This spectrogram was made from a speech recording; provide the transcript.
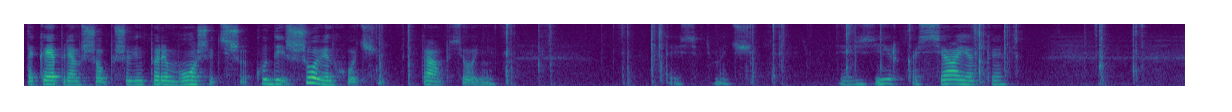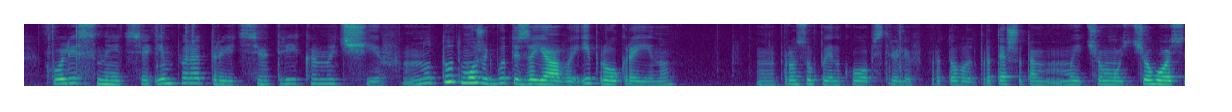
Таке прям, щоб, що він переможець. Що, куди, що він хоче? Трамп сьогодні. 10 мечів. Зірка, сяяти. Колісниця, імператриця, трійка мечів. Ну, тут можуть бути заяви і про Україну, про зупинку обстрілів, про, того, про те, що там ми чомусь чогось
